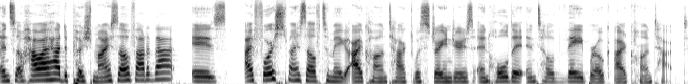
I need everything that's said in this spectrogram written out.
And so, how I had to push myself out of that is I forced myself to make eye contact with strangers and hold it until they broke eye contact.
